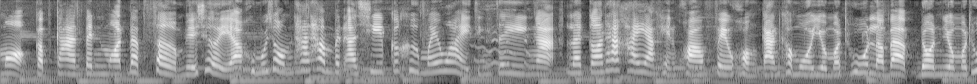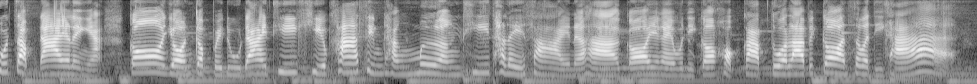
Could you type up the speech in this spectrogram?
เหมาะกับการเป็นมอดแบบเสริมเฉยๆอะคุณผู้ชมถ้าทำเป็นอาชีพก็คือไม่ไหวจริงๆอะแล้วก็ถ้าใครอยากเห็นความเฟลของการขโมยยมทูตแล้วแบบโดนยมทูตจับได้อะไรเงี้ยก็ย้อนกลับไปดูได้ที่คลิปค่าซิมทั้งเมืองที่ทะเลทรายนะคะ ก็ยังไงวันนี้ก็ขอกลับตัวลาไปก่อน สวัสดีค่ะ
